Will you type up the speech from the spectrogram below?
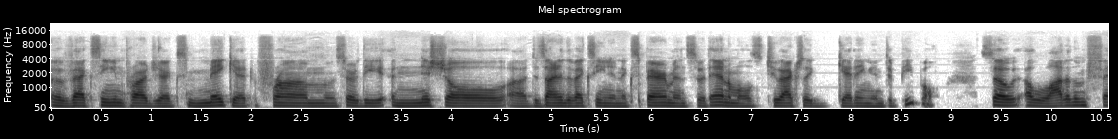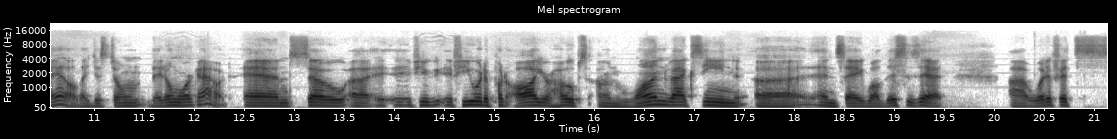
of vaccine projects make it from sort of the initial uh, design of the vaccine and experiments with animals to actually getting into people. So a lot of them fail. They just don't. They don't work out. And so uh, if you if you were to put all your hopes on one vaccine uh, and say, well, this is it. Uh, what if it's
